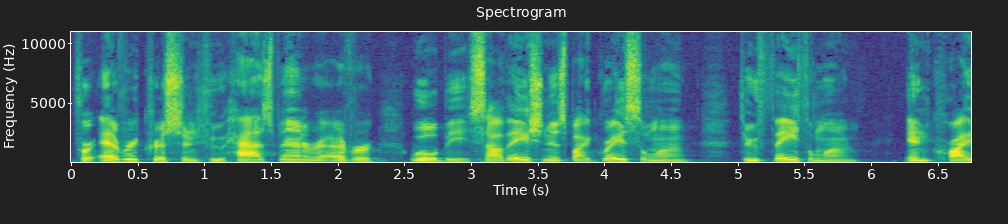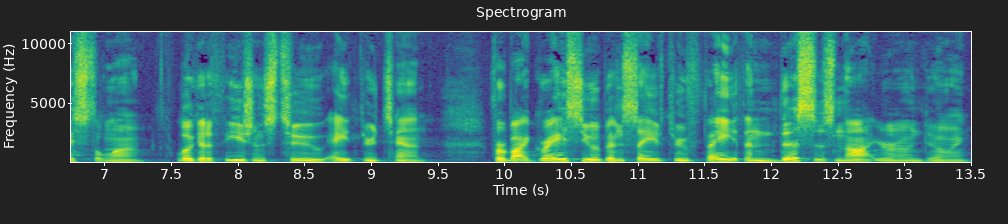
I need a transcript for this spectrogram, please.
for every Christian who has been or ever will be. Salvation is by grace alone, through faith alone, in Christ alone. Look at Ephesians 2 8 through 10. For by grace you have been saved through faith, and this is not your own doing.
